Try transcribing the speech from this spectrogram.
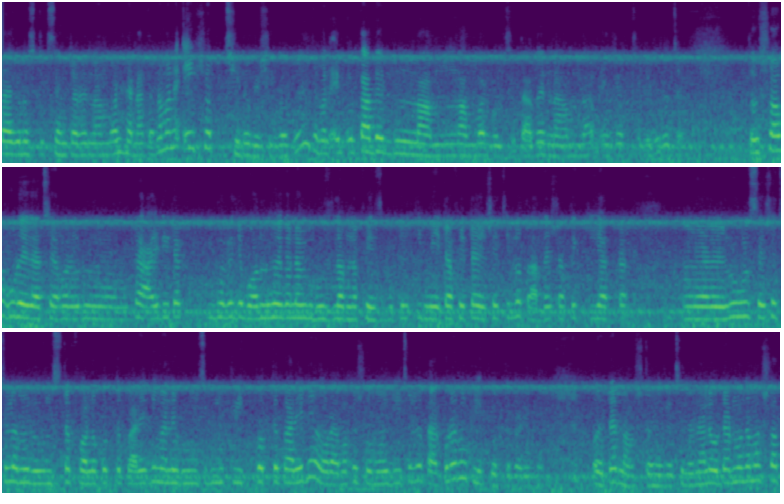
ডায়াগনস্টিক সেন্টারের নাম্বার হ্যানা ত্যানা মানে এইসব ছিল বেশিরভাগ বুঝেছি মানে তাদের নাম, নাম্বার বলছি, তাদের নাম নাম, এইসব ছিল বুঝেছে তো সব উড়ে গেছে। আমার আইডিটা কীভাবে যে বন্ধ হয়ে গেল আমি বুঝলাম না। ফেসবুকে কি মেটা ফেটা এসেছিল, তাদের সাথে কি একটা রুলস এসেছিল, আমি রুলসটা ফলো করতে পারিনি মানে রুলসগুলো ক্লিক করতে পারিনি, ওরা আমাকে সময় দিয়েছিল, তারপরে আমি ক্লিক করতে পারিনি। ওইটা নষ্ট হয়ে গেছিল। নাহলে ওটার মধ্যে আমার সব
